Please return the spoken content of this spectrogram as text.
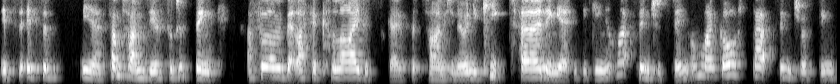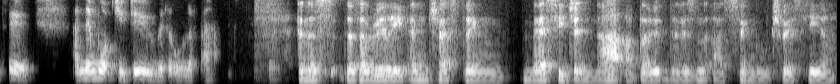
it's it's a yeah sometimes you sort of think I feel I'm a bit like a kaleidoscope at times, you know, and you keep turning it and thinking, oh, that's interesting. Oh my God, that's interesting too. And then what do you do with all of that? And there's there's a really interesting message in that about there isn't a single truth here.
